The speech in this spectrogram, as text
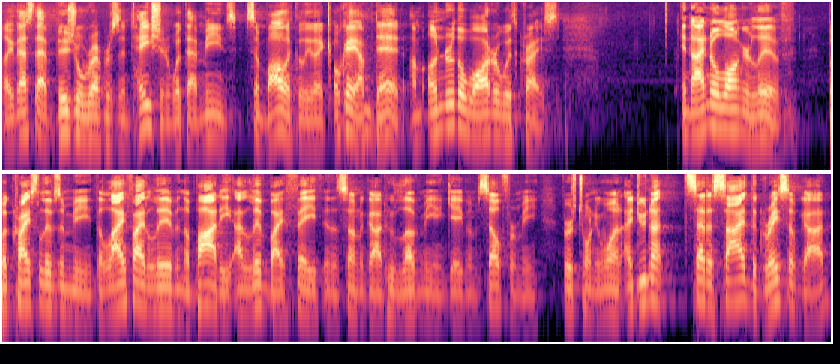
like that's that visual representation, what that means symbolically. Like, okay, I'm dead. I'm under the water with Christ. And I no longer live, but Christ lives in me. The life I live in the body, I live by faith in the Son of God who loved me and gave himself for me. Verse 21. I do not set aside the grace of God.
